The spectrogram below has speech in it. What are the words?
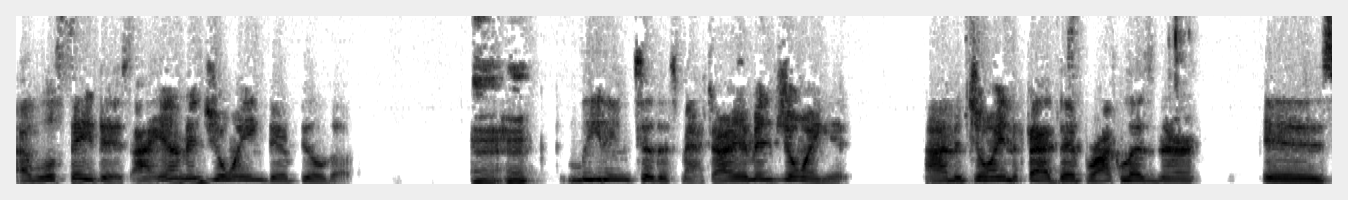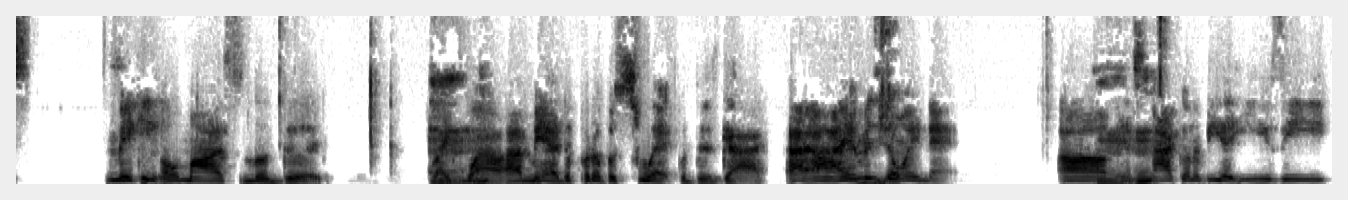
I will say this. I am enjoying their build up mm-hmm. leading to this match. I am enjoying it. I'm enjoying the fact that Brock Lesnar is making Omos look good. Like, mm-hmm. wow, I may have to put up a sweat with this guy. I, I am enjoying yep. that. Um, mm-hmm. It's not going to be an easy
